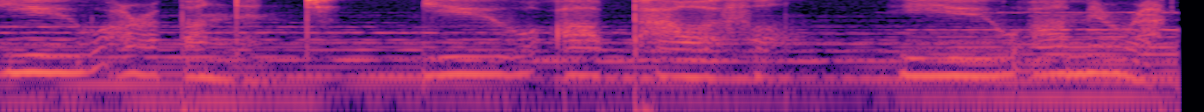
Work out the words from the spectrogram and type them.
You are abundant. You are powerful. You are miraculous.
